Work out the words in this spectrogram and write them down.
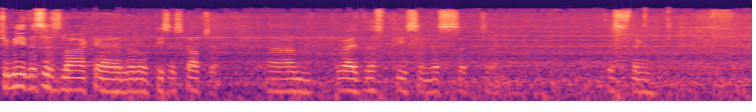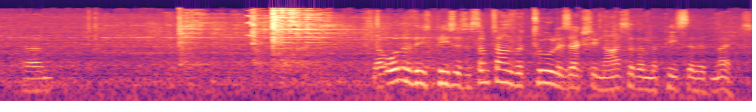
to me, this is like a little piece of sculpture. Um, the way this piece and this uh, this thing. Um, so all of these pieces, sometimes the tool is actually nicer than the piece that it makes.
